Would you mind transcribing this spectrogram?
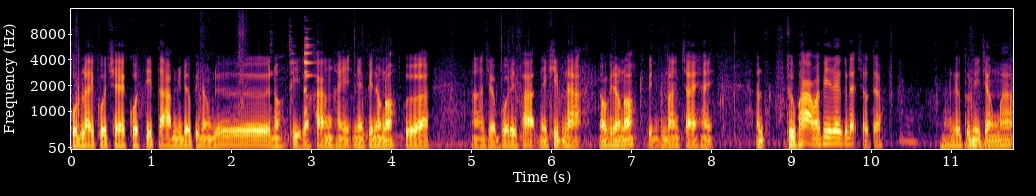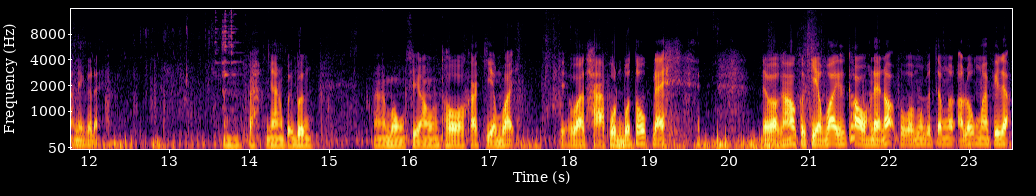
กดไลค์กดแชร์กดติดตามนี่เด้อพี่น้องเด้อเนาะตีละครั้งให้แน่พี่น้องเนาะเพื่ออจะบริพาดในคลิปหน้าเนาะพี่น้องเนาะเป็นกำลังใจให้อันถือผ้ามาพี่เลยก็ได้เฉาเต้วอ่าเดี๋ยวตัวนี้จังมาอันนี้ก็ได้ไปย่างไปเบิ้งมองสีเอาท่อกาเกียมไว้แต่ว่าถ่าพลโบตกได้ แต่ว่าเขาก็เกียมไว้คือเก่าแหละเนาะเพราะว่ามันก็ต้องเอาลงมาพี่แล้ว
